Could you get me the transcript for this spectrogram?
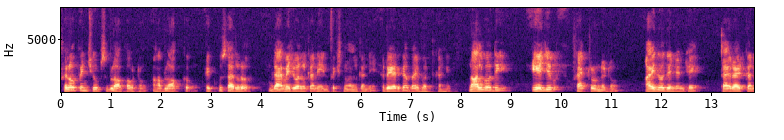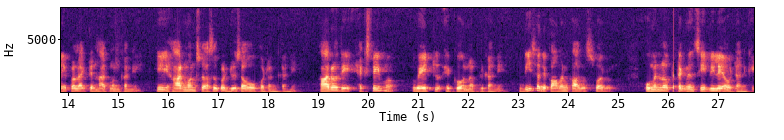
ఫిలోపిన్ ట్యూబ్స్ బ్లాక్ అవటం ఆ బ్లాక్ ఎక్కువసార్లు డ్యామేజ్ వలన కానీ ఇన్ఫెక్షన్ వలన కానీ రేర్గా బై బర్త్ కానీ. నాలుగోది ఏజ్ ఫ్యాక్టర్ ఉండటం ఐదోది ఏంటంటే థైరాయిడ్ కానీ ప్రొలాక్టిన్ హార్మోన్ కానీ ఈ హార్మోన్స్ అసలు ప్రొడ్యూస్ అవ్వకపోవటం కానీ ఆరోది ఎక్స్ట్రీమ్ వెయిట్ ఎక్కువ ఉన్నప్పుడు కానీ these are the common causes for ఉమెన్లో ప్రెగ్నెన్సీ డిలే అవటానికి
